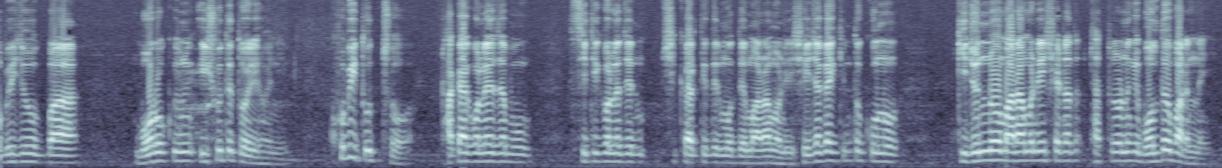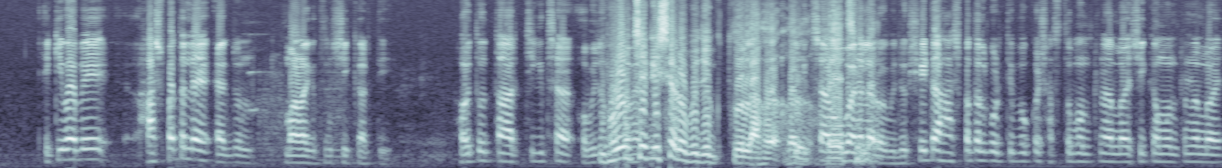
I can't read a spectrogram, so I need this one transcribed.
অভিযোগ বা বড় কোনো ইস্যুতে তৈরি হয়নি। খুবই তুচ্ছ। ঢাকা কলেজ এবং সিটি কলেজের শিক্ষার্থীদের মধ্যে মারামারি। সেই জায়গায় কিন্তু কোনো কি জন্য মারামারি সেটা ছাত্র অনেকে বলতেও পারেন নাই। একইভাবে হাসপাতালে একজন মারা গেছেন শিক্ষার্থী। হয়তো তার চিকিৎসা অভিযোগ ভুল চিকিৎসার অভিযোগ তোলা চিকিৎসা অবহেলার অভিযোগ। সেটা হাসপাতাল কর্তৃপক্ষ স্বাস্থ্য মন্ত্রণালয় শিক্ষা মন্ত্রণালয়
